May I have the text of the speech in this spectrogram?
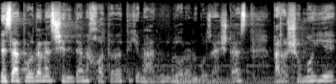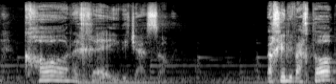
لذت بردن از شنیدن خاطراتی که مربوط دوران گذشته است برای شما یه کار خیلی جذابه. و خیلی وقتا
